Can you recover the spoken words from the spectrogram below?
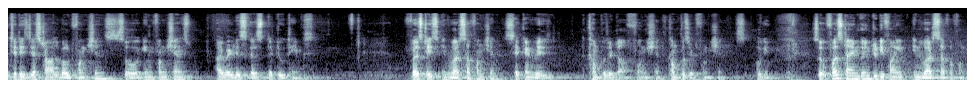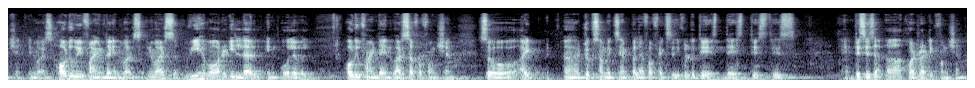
lecture is just all about functions. So in functions, I will discuss the two things. First is inverse of function. Second is composite of function, composite functions. Okay. So first I'm going to define inverse of a function. Inverse. How do we find the inverse? Inverse we have already learned in O level. How do you find the inverse of a function? So I uh, took some example f of x is equal to this, this, this, this. This is a, a quadratic function.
